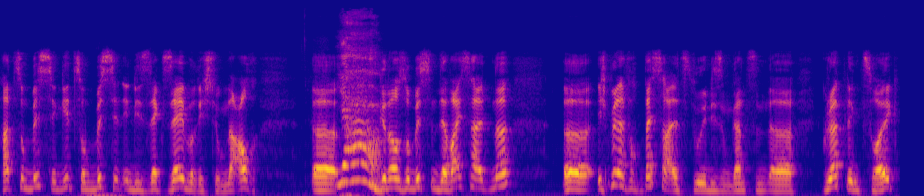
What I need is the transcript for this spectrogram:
hat so ein bisschen, geht so ein bisschen in die Zack selbe Richtung, ne? Auch, äh, Ja! genau so ein bisschen, der weiß halt, ne? Äh, ich bin einfach besser als du in diesem ganzen äh, Grappling-Zeug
